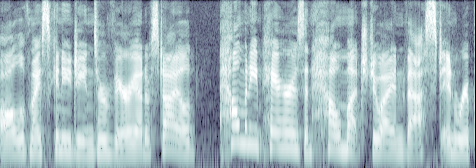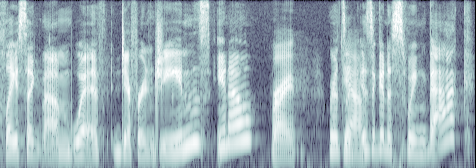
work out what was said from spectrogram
all of my skinny jeans are very out of style. How many pairs and how much do I invest in replacing them with different jeans, you know? Right. Where it's Yeah. like, is it going to swing back?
